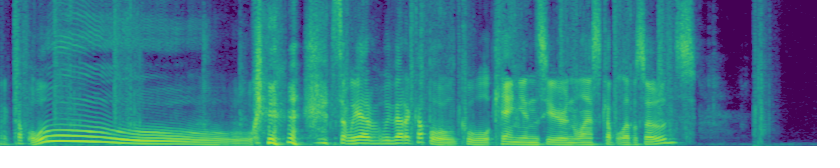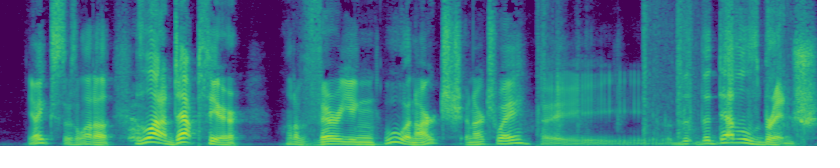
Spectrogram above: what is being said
a couple. Ooh! so we have we've had a couple cool canyons here in the last couple episodes. Yikes! There's a lot of there's a lot of depth here. A lot of varying. Ooh, an arch, an archway. A, the, the Devil's Bridge,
